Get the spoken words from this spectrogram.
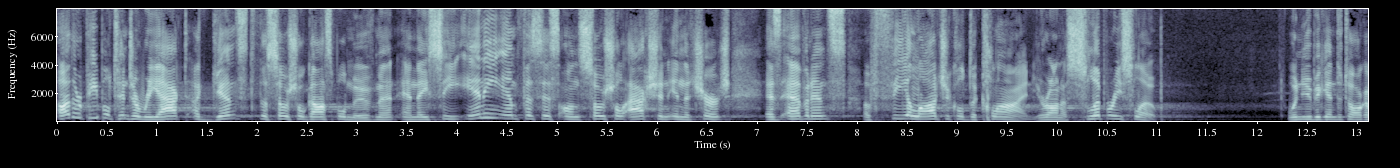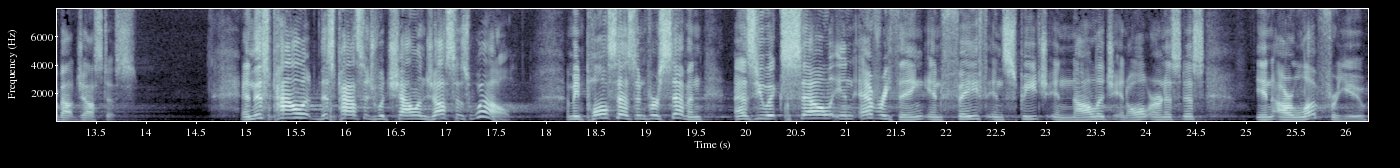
Other people tend to react against the social gospel movement and they see any emphasis on social action in the church as evidence of theological decline. You're on a slippery slope when you begin to talk about justice. And this, pal- this passage would challenge us as well. I mean, Paul says in verse 7 as you excel in everything, in faith, in speech, in knowledge, in all earnestness, in our love for you,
